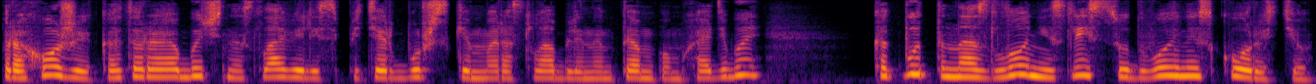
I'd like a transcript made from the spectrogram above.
Прохожие, которые обычно славились петербургским расслабленным темпом ходьбы, как будто назло неслись с удвоенной скоростью,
